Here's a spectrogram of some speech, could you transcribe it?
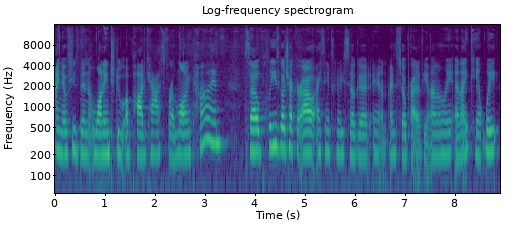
I know she's been wanting to do a podcast for a long time. So please go check her out. I think it's going to be so good. And I'm so proud of you, Emily. And I can't wait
